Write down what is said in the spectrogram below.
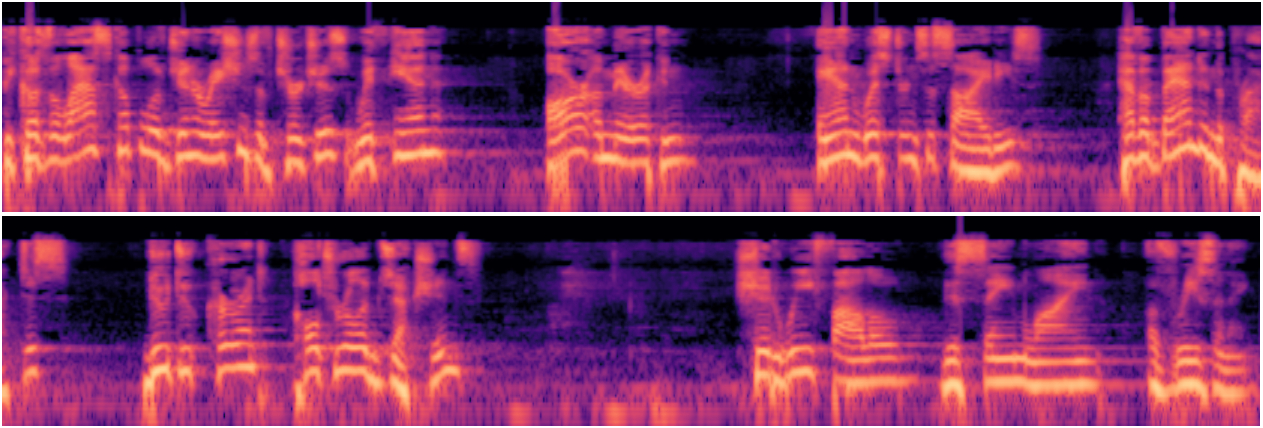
Because the last couple of generations of churches within our American and Western societies have abandoned the practice due to current cultural objections. Should we follow this same line of reasoning?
